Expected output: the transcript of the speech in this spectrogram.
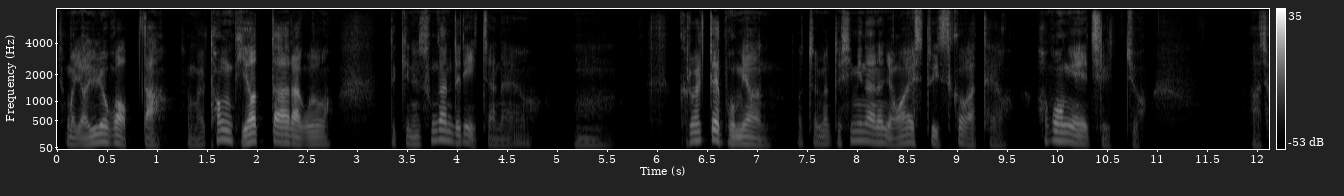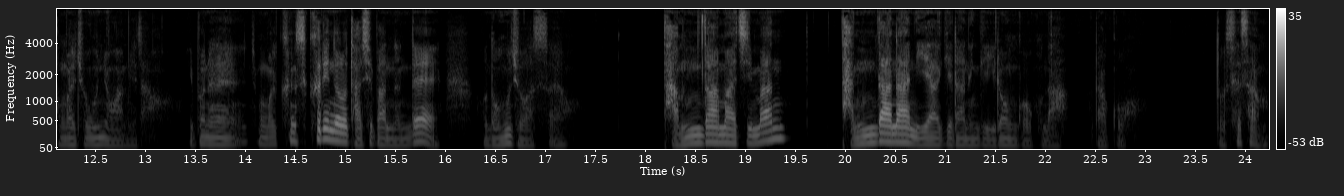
정말 연료가 없다, 정말 텅 비었다라고 느끼는 순간들이 있잖아요. 음, 그럴 때 보면 어쩌면 또 힘이 나는 영화일 수도 있을 것 같아요. 허공의 질주. 아, 정말 좋은 영화입니다. 이번에 정말 큰 스크린으로 다시 봤는데 어, 너무 좋았어요. 담담하지만 단단한 이야기라는 게 이런 거구나. 라고 또 새삼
